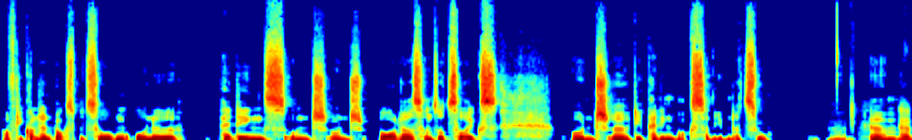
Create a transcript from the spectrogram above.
auf die Content Box bezogen, ohne Paddings und, und Borders und so Zeugs. Und äh, die Padding Box dann eben dazu. Ja. Ähm, äh,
